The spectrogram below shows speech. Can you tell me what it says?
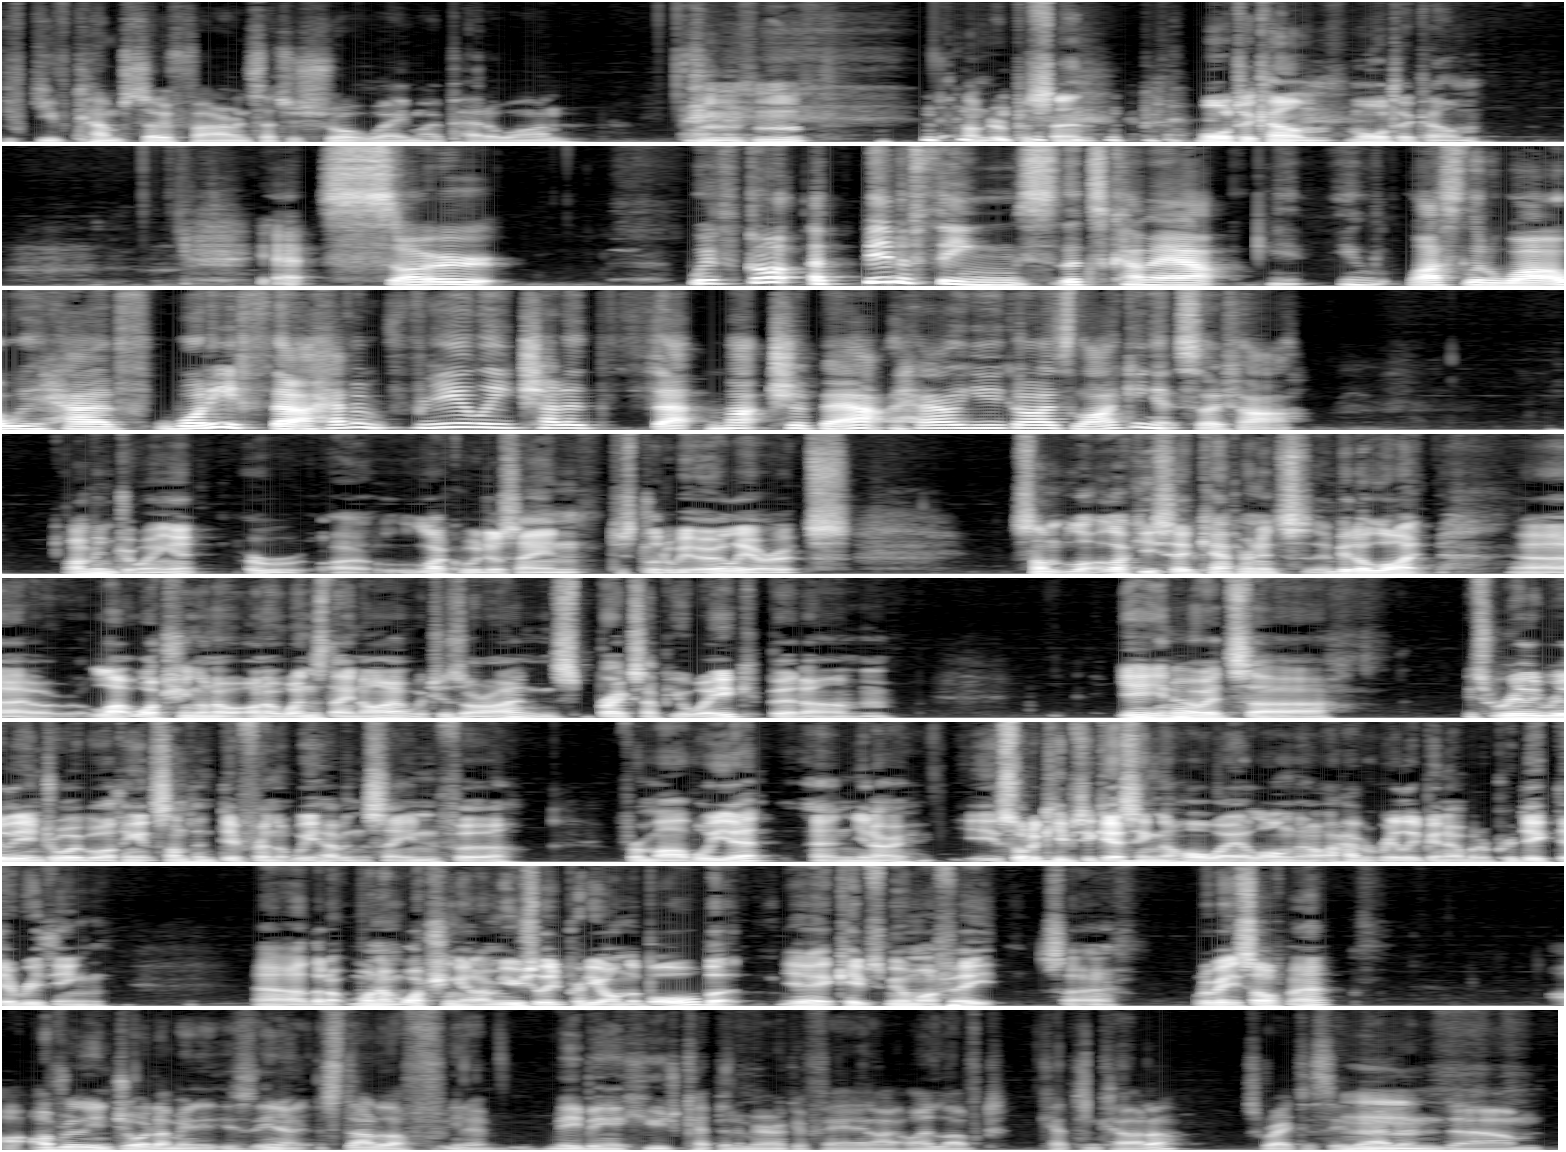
you've, you've come so far in such a short way, my Padawan. Mm-hmm. Hundred percent. More to come. More to come. Yeah, so we've got a bit of things that's come out in in the last little while. We have What If that I haven't really chatted that much about. How are you guys liking it so far? I'm enjoying it. Uh, Like we were just saying just a little bit earlier, it's some like you said, Catherine. It's a bit of light, uh, light watching on a on a Wednesday night, which is all right, and it breaks up your week. But um, yeah, you know, it's uh, it's really really enjoyable. I think it's something different that we haven't seen for for Marvel yet, and you know, it sort of keeps you guessing the whole way along. I haven't really been able to predict everything. Uh, that when I'm watching it, I'm usually pretty on the ball, but yeah, it keeps me on my feet. So, what about yourself, Matt? I've really enjoyed. It. I mean, it's you know, it started off. You know, me being a huge Captain America fan, I, I loved Captain Carter. It's great to see that, Mm. and um,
